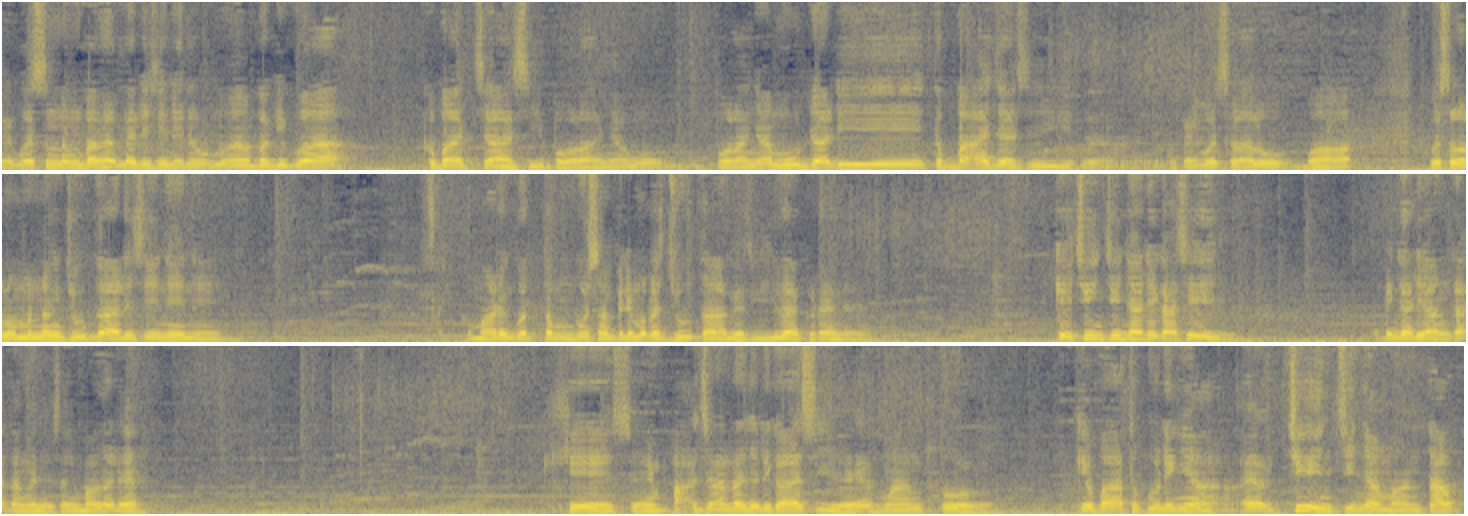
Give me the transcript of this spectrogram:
Oke, gue seneng banget main di sini tuh bagi gue kebaca sih polanya. Polanya mudah ditebak aja sih gitu. Oke, gue selalu bawa gue selalu menang juga di sini nih. Kemarin gue tembus sampai 15 juta guys, gila keren ya. Oke, cincinnya dikasih. Tapi nggak diangkat tangannya, sayang banget ya. Oke, sempak jandanya dikasih ya, mantul. Oke, batu kuningnya, ayo cincinnya mantap.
